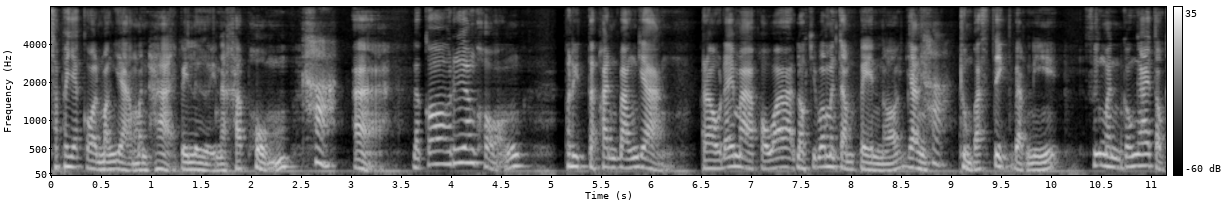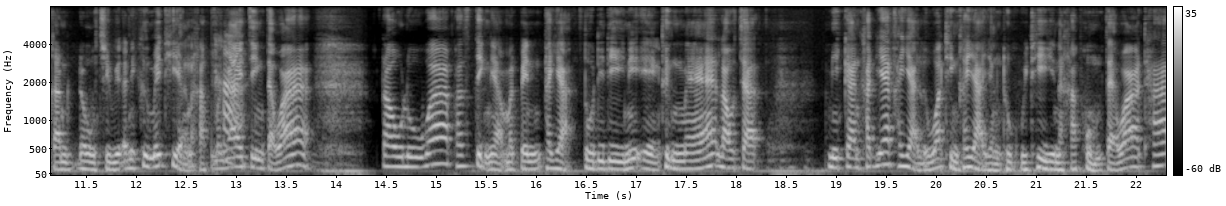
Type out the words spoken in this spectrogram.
ทรัพยากรบางอย่างมันหายไปเลยนะครับผมค่ะอ่า แล้วก็เรื่องของผลิตภัณฑ์บางอย่าง เราได้มาเพราะว่าเราคิดว่ามันจำเป็นเนาะอย่างค่ะถุงพลาสติกแบบนี้ ซึ่งมันก็ง่ายต่อการดำรงชีวิต อันนี้คือไม่เถียงนะครับ มันค่ะง่ายจริงแต่ว่าเรารู้ว่าพลาสติกเนี่ยมันเป็นขยะตัวดีๆนี่เอง ถึงแม้เราจะมีการคัดแยกขยะหรือว่าทิ้งขยะอย่างถูกวิธีนะครับผมแต่ว่าถ้า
